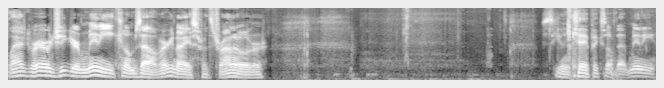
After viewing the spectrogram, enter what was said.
Vlad Guerrero Jr. Mini comes out. Very nice for the Toronto owner. Stephen K picks up that mini.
